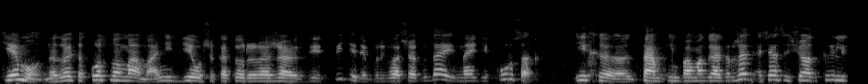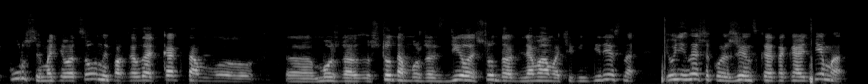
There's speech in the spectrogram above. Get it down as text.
тему, называется «Космомама». Они девушек, которые рожают здесь, в Питере, приглашают туда, и на этих курсах их э, там им помогают рожать, а сейчас еще открыли курсы мотивационные, показать, как там э, э, можно, что там можно сделать, что для мамочек интересно. И у них, знаешь, такая женская такая тема,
